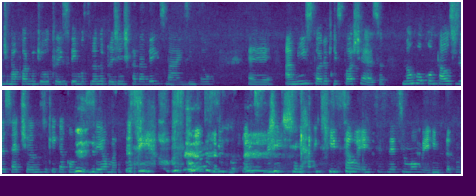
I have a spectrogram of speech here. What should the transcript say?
de uma forma ou de outra, isso vem mostrando pra gente cada vez mais. Então, é, a minha história com o esporte é essa. Não vou contar aos 17 anos o que, que aconteceu, mas assim, os pontos importantes pra gente chegar aqui são esses nesse momento.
